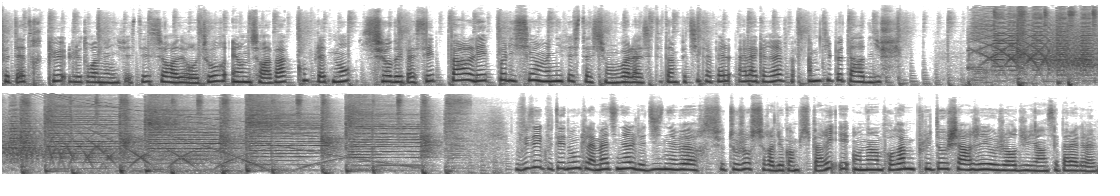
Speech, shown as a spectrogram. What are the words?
peut-être que le droit de manifester sera de retour et on ne sera pas complètement surdépassé par les policiers en manifestation. Voilà, c'était un petit appel à la grève un petit peu tardif. Vous écoutez donc la matinale de 19h, toujours sur Radio Campus Paris, et on a un programme plutôt chargé aujourd'hui, hein, c'est pas la grève.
